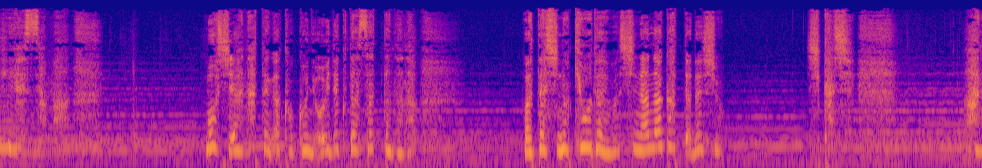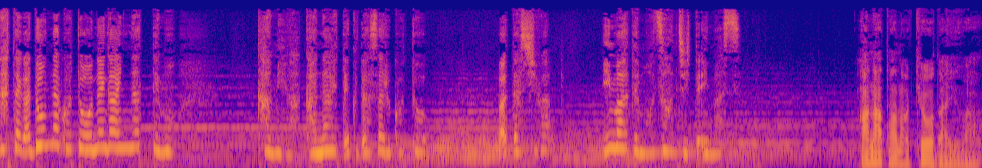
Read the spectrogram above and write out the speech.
イエス様もしあなたがここにおいでくださったなら私の兄弟は死ななかったでしょう。しかしあなたがどんなことをお願いになっても神は叶えてくださることを私は今でも存じています。あなたの兄弟は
